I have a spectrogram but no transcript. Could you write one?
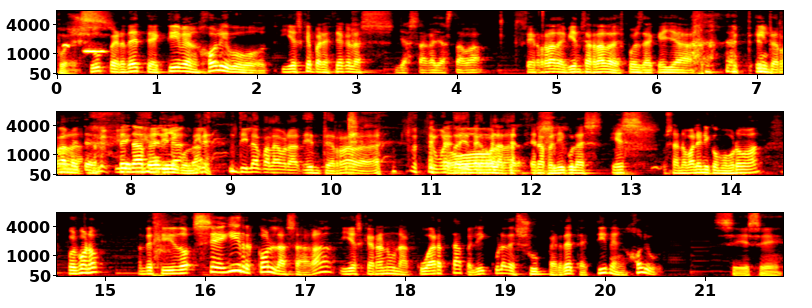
Pues Super Detective en Hollywood. Y es que parecía que la saga ya estaba cerrada y bien cerrada después de aquella infame tercera película. Di, la, di la palabra enterrada. Oh, la enterrada. tercera película es, es, o sea, no vale ni como broma. Pues bueno, han decidido seguir con la saga y es que harán una cuarta película de Super Detective en Hollywood. Sí, sí.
